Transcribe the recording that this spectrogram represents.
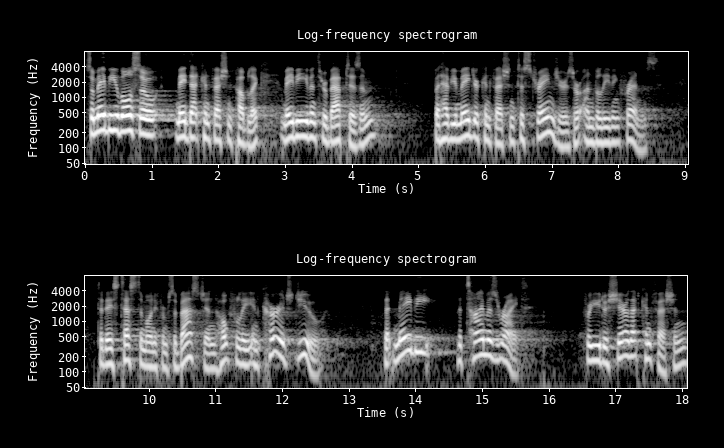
So maybe you've also made that confession public, maybe even through baptism, but have you made your confession to strangers or unbelieving friends? Today's testimony from Sebastian hopefully encouraged you that maybe the time is right for you to share that confession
